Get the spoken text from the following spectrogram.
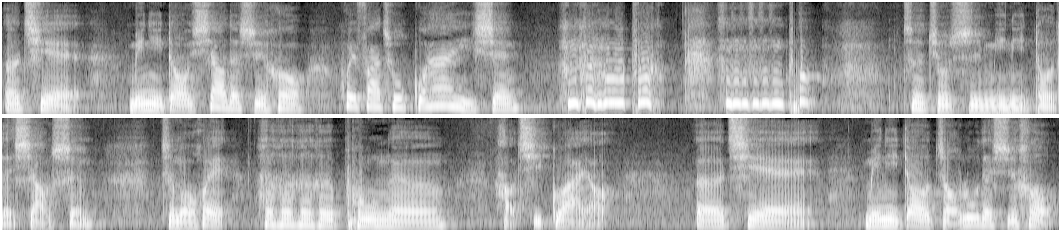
而且迷你豆笑的时候会发出怪声，噗噗噗，这就是迷你豆的笑声。怎么会呵呵呵呵噗呢？好奇怪哦！而且迷你豆走路的时候。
